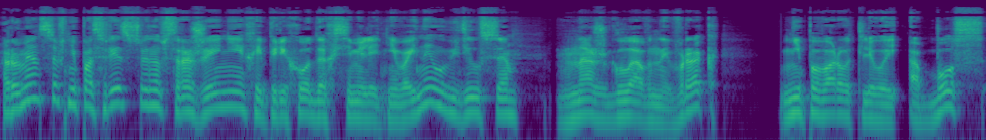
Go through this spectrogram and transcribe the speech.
Румянцев непосредственно в сражениях и переходах Семилетней войны убедился, наш главный враг – неповоротливый обоз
